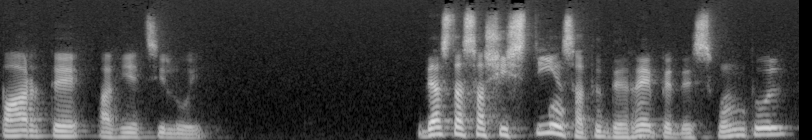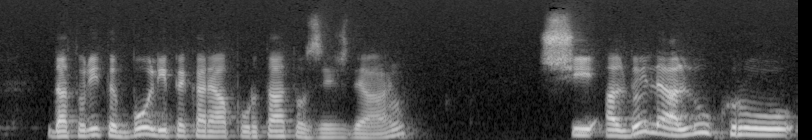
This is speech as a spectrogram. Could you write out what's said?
parte a vieții lui. De asta s-a și stins atât de repede Sfântul, datorită bolii pe care a purtat-o zeci de ani. Și al doilea lucru,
